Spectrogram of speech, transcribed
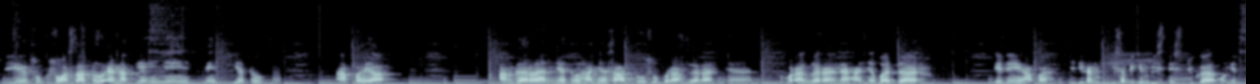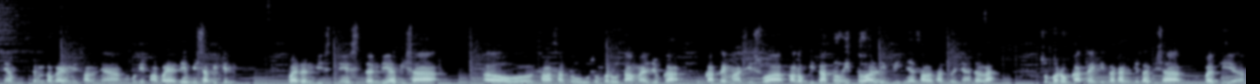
Iya, su- swasta tuh enaknya ini nih dia tuh apa ya? Anggarannya tuh hanya satu sumber anggarannya. Sumber anggarannya hanya badan ini apa? Jadi kan bisa bikin bisnis juga unitnya. Contoh kayak misalnya unit apa ya? Dia bisa bikin badan bisnis dan dia bisa eh, salah satu sumber utamanya juga UKT mahasiswa. Kalau kita tuh itu alibinya salah satunya adalah sumber UKT kita kan kita bisa bagi ya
